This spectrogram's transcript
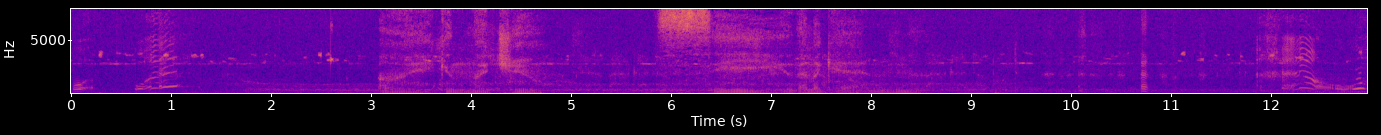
What? What? I can let you see them again. How?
